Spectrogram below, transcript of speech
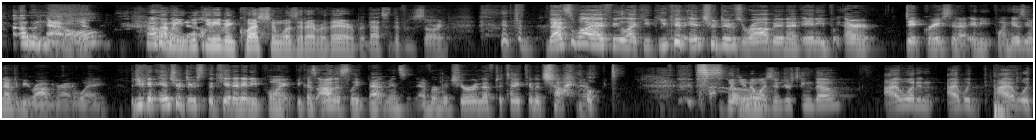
oh, no. at all. Oh, I mean, no. we can even question was it ever there, but that's a different story. that's why I feel like you, you can introduce Robin at any point or Dick Grayson at any point. He doesn't even have to be Robin right away. But you can introduce the kid at any point because honestly, Batman's never mature enough to take in a child. so... But you know what's interesting though? I wouldn't I would I would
